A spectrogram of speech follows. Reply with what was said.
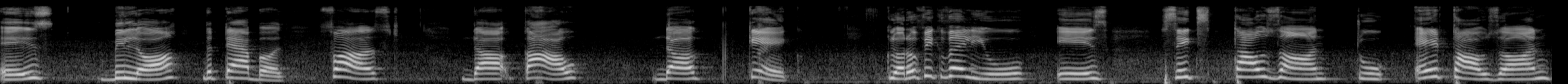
is below the table. First, the cow dung cake. Calorific value is 6000 to 8000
